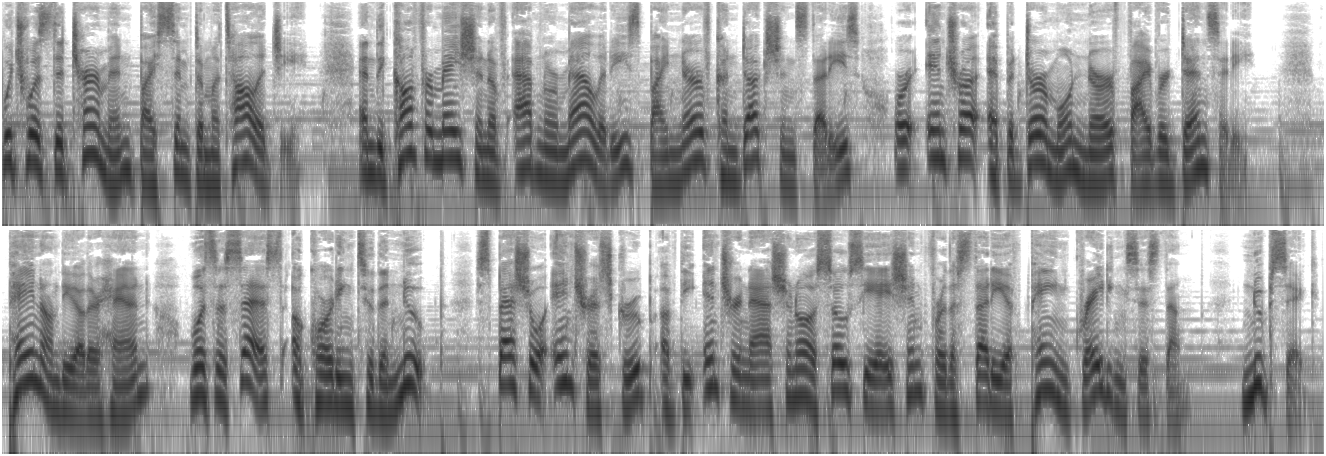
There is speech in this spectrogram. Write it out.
which was determined by symptomatology, and the confirmation of abnormalities by nerve conduction studies or intraepidermal nerve fiber density. Pain, on the other hand, was assessed according to the NeuP, Special Interest Group of the International Association for the Study of Pain grading system, NeuPSIG.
